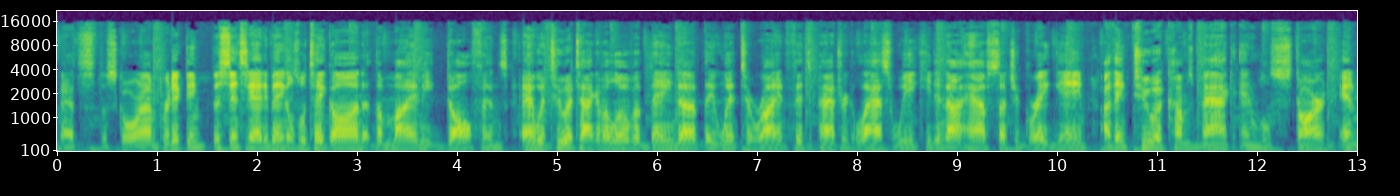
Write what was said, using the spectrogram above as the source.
That's the score I'm predicting. The Cincinnati Bengals will take on the Miami Dolphins. And with Tua Tagovailoa banged up, they went to Ryan Fitzpatrick last week. He did not have such a great game. I think Tua comes back and will start, and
